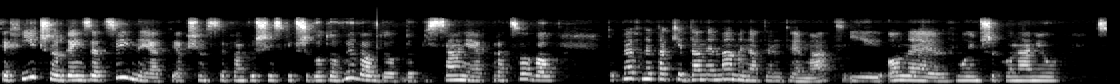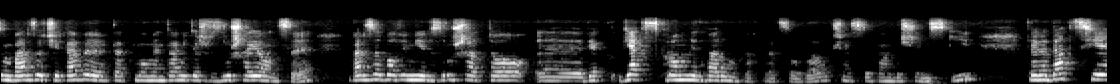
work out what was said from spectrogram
techniczny, organizacyjny, jak, jak się Stefan Wyszyński przygotowywał do, do pisania, jak pracował, to pewne takie dane mamy na ten temat i one w moim przekonaniu są bardzo ciekawe, tak momentami też wzruszające. Bardzo bowiem mnie wzrusza to, e, w jak, w jak skromnych warunkach pracował ksiądz Stefan Wyszyński. Te redakcje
